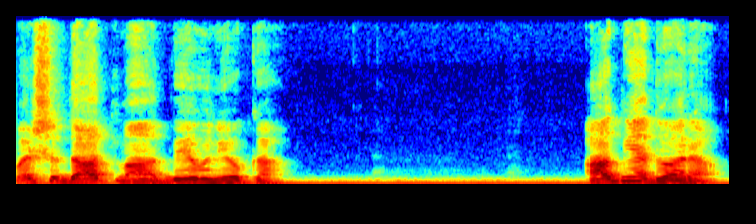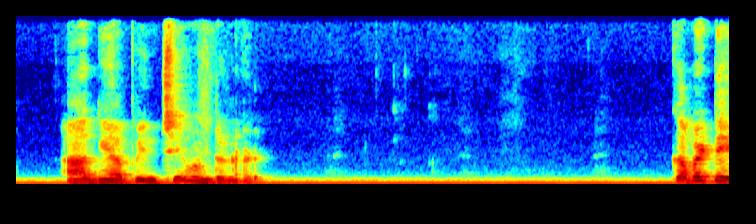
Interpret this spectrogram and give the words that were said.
పరిశుద్ధాత్మ దేవుని యొక్క ఆజ్ఞ ద్వారా ఆజ్ఞాపించి ఉంటున్నాడు. కాబట్టి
